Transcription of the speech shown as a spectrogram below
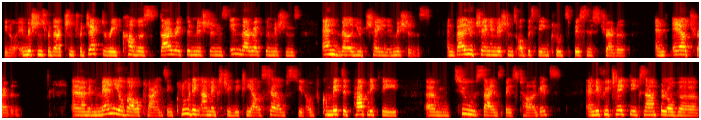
you know emissions reduction trajectory covers direct emissions, indirect emissions, and value chain emissions. And value chain emissions obviously includes business travel and air travel. Um, and many of our clients, including Amex GBT ourselves, you know, have committed publicly um, to science-based targets. And if we take the example of a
